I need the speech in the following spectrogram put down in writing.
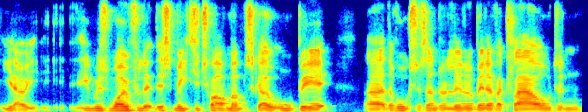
you know, he, he, was woeful at this meeting 12 months ago, albeit uh, the horse was under a little bit of a cloud and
